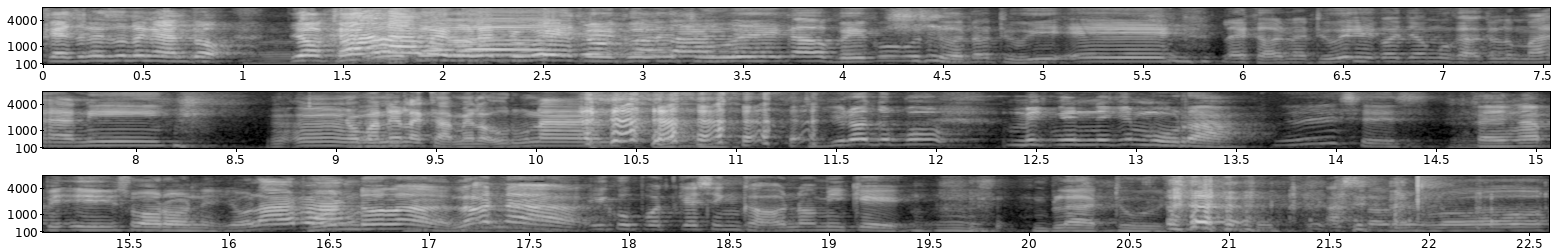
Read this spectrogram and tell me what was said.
kayak seneng-senengan tok. Yo gak lah kayak golek. Kayak golek duit, kabeh ku kudu ana duwike. Lek gak ana duwike kancamu gak gelem marani. Heeh, omane lek gak melok urunan. Dikira tuku mic ini ki murah. Wes, wes. Kayak ngapii suarane. Yo larang. Bondo lah. Lah nah, iku podcast sing gak ono mike. Bladus. Astagfirullah.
